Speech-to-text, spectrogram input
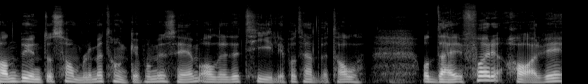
Han begynte å samle med tanke på museum allerede tidlig på 30-tall. Og derfor har vi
